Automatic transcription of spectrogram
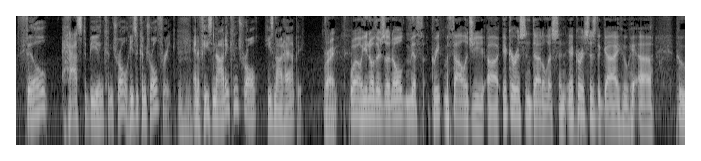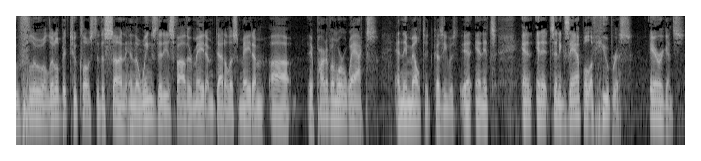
Phil has to be in control. He's a control freak. Mm-hmm. And if he's not in control, he's not happy. Right. Well, you know, there's an old myth, Greek mythology, uh, Icarus and Daedalus, and Icarus is the guy who uh, who flew a little bit too close to the sun, and the wings that his father made him, Daedalus made him, uh, part of them were wax, and they melted because he was, and, and it's and and it's an example of hubris, arrogance,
